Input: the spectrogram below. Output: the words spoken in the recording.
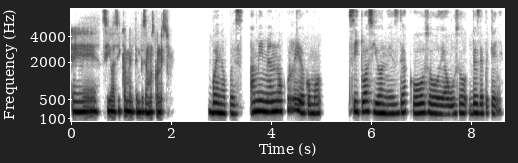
Eh, sí, básicamente empecemos con eso. Bueno, pues a mí me han ocurrido como situaciones de acoso o de abuso desde pequeña.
